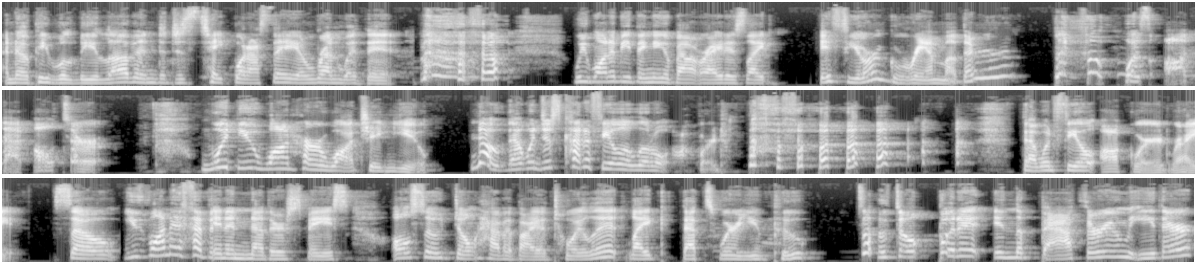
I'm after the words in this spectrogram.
I know people will be loving to just take what I say and run with it. we want to be thinking about, right, is like, if your grandmother was on that altar, would you want her watching you? No, that would just kind of feel a little awkward. that would feel awkward, right? So you want to have in another space. Also, don't have it by a toilet. Like that's where you poop. So don't put it in the bathroom either.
